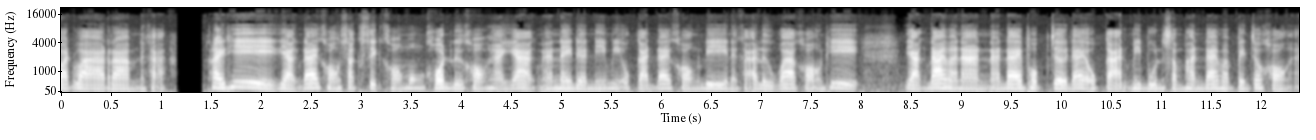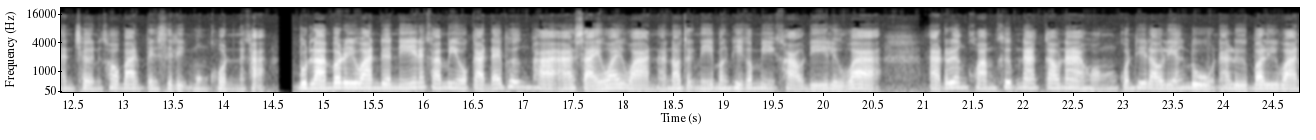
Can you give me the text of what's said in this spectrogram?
วัดวาอารามนะคะ ใครที่อยากได้ของศักดิ์สิทธิ์ของมงคลหรือของหายากนะในเดือนนี้มีโอกาสได้ของดีนะคะ หรือว่าของที่อยากได้มานานนะได้พบเจอได้โอกาสมีบุญสัมพันธ์ได้มาเป็นเจ้าของอัญเชิญเข้าบ้านเป็นสิริมงคลนะคะบุตรหลานบริวารเดือนนี้นะคะ มีโอกาสได้พึ่งพาอาศัยไหว้วานนะนอกจากนี้บางทีก็มีข่าวดีหรือว่า เรื่องความคืบหน้าก้าวหน้าของคนที่เราเลี้ยงดูนะหรือบริวาร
